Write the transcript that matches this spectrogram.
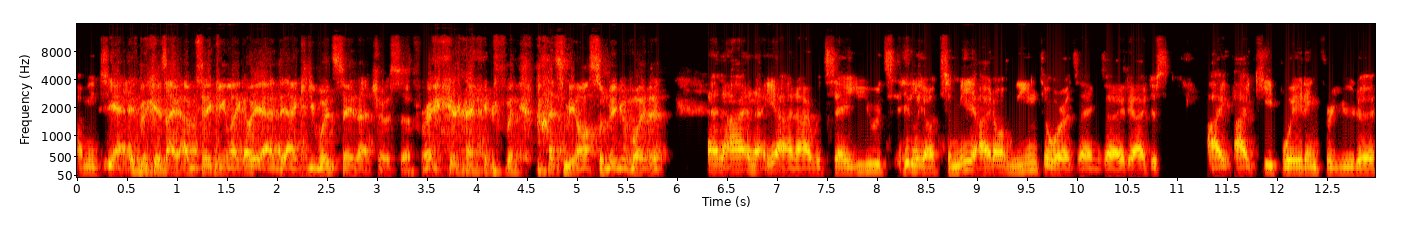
I mean, yeah, because I, am thinking like, oh yeah, I, you would say that, Joseph, right? right. But that's me also being avoidant. And I, and yeah, and I would say you would, say, you know, to me, I don't lean towards anxiety. I just, I, I keep waiting for you to,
